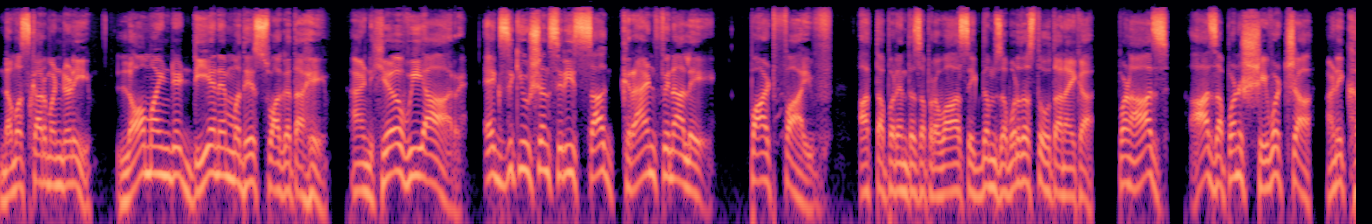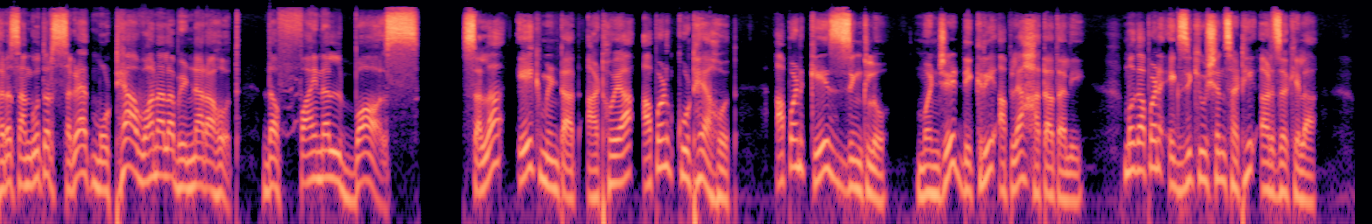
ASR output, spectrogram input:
नमस्कार मंडळी law minded डीएनएममध्ये स्वागत आहे. And here we are execution सिरीजचा grand finale part five आतापर्यंतचा प्रवास एकदम जबरदस्त होता नाही का? पण आज आज आपण शेवटच्या आणि खरं सांगू तर सगळ्यात मोठ्या आव्हानाला भिडणार आहोत द फायनल बॉस सल्ला एक मिनिटात आठवया आपण कुठे आहोत. आपण केस जिंकलो म्हणजे डिक्री आपल्या हातात आली. मग आपण एक्झिक्युशनसाठी अर्ज केला.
